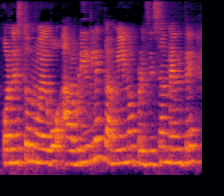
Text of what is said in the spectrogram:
con esto nuevo, abrirle camino precisamente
